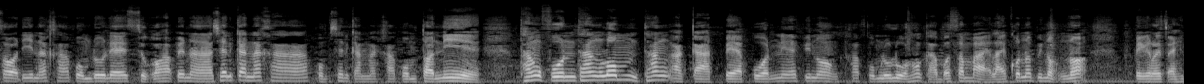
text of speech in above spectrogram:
สวัสดีนะครับผมดูแลสุขภาพด้วยนะ เช่นกันนะครับผมเช่นกันนะครับผมตอนนี้ทั้งฝุ่นทั้งลมทั้งอากาศแปรปรวนเนี่ยพี่น้องครับ ผมรู้ๆเฮากับ่สบายหลายคนเนาะพี่น้องเนาะเป็นกำลังใจให้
